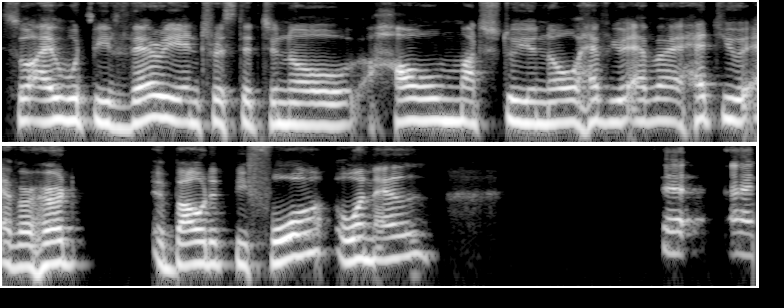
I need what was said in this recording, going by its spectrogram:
So I would be very interested to know how much do you know? Have you ever had you ever heard about it before ONL? Uh, I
